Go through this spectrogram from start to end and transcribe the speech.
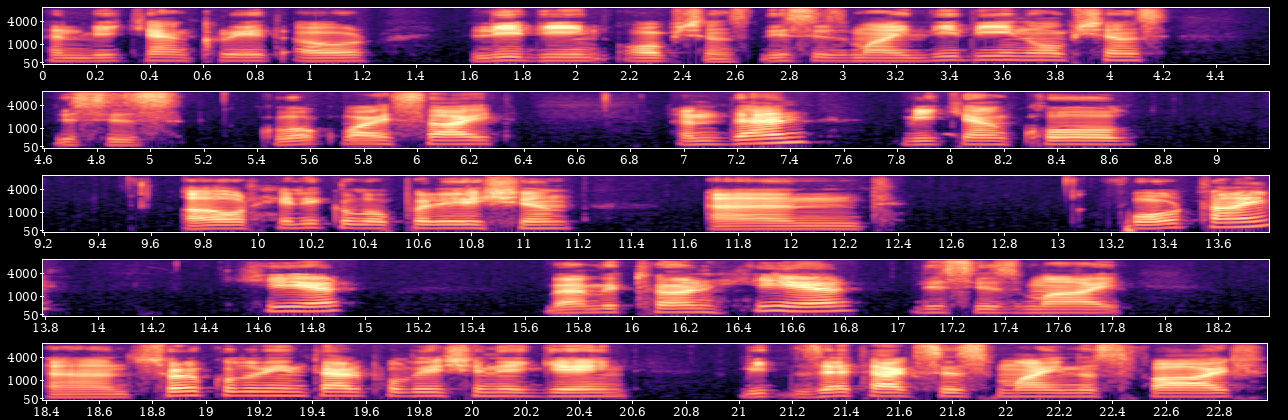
and we can create our leading options. This is my leading options. This is clockwise side and then we can call our helical operation and for time here. When we turn here this is my and circular interpolation again with z-axis minus 5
